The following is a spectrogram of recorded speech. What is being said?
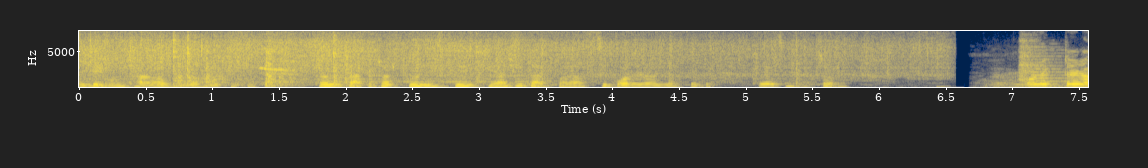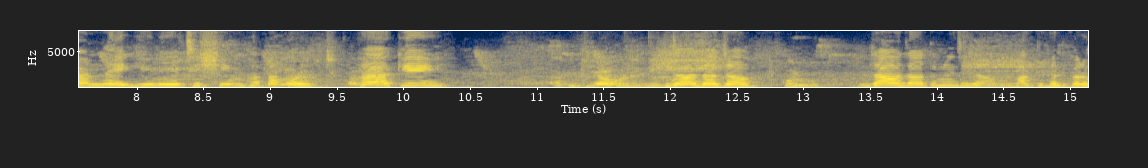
এই বেগুন ছাড়াও ভালো হয় খেতে চলো চাটা চট করে নিচ থেকে খেয়ে আসি তারপর আসছি পরে রান্না করে ঠিক আছে? চলো। অনেকটা রান্না এগিয়ে নিয়েছি শিম ভাপা করে। হ্যাঁ কি? যাও যাও যাও। যাও যাও তুমি নিচে যাও বালতি খালি করো।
